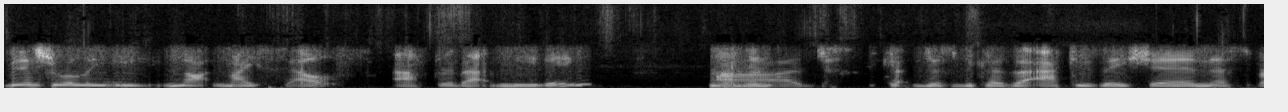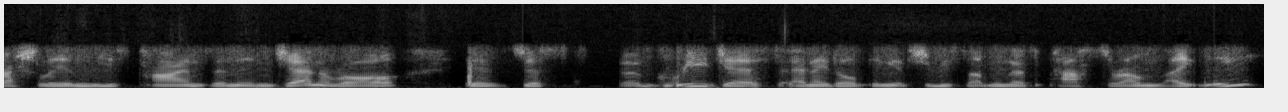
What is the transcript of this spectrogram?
visually not myself after that meeting. Mm-hmm. Uh, just just because the accusation, especially in these times and in general, is just egregious, and I don't think it should be something that's passed around lightly.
